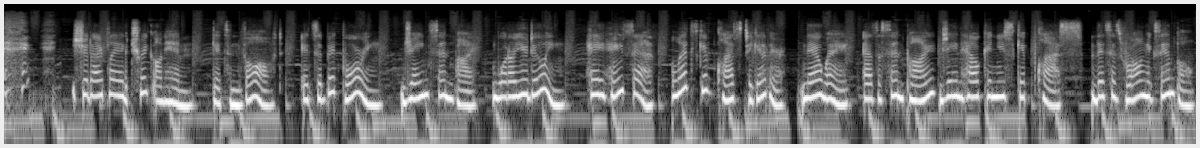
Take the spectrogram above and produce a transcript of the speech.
Should I play a trick on him? Gets involved. It's a bit boring. Jane Senpai, what are you doing? Hey, hey Seth, let's skip class together. No way. As a senpai, Jane, how can you skip class? This is wrong example.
